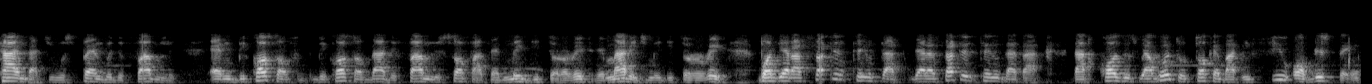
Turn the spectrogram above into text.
time that you will spend with the family. And because of because of that, the family suffers and may deteriorate. The marriage may deteriorate. But there are certain things that there are certain things that are that causes. We are going to talk about a few of these things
